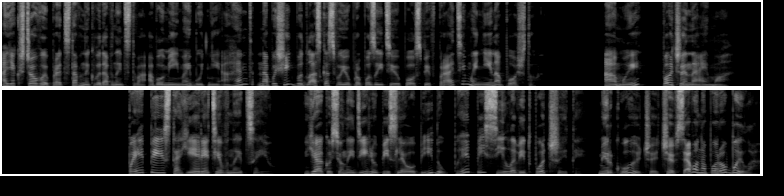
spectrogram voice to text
А якщо ви представник видавництва або мій майбутній агент, напишіть, будь ласка, свою пропозицію по співпраці мені на пошту. А ми починаємо. Пепі стає рятівницею. Якось у неділю після обіду Пепі сіла відпочити, міркуючи, чи все вона поробила.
